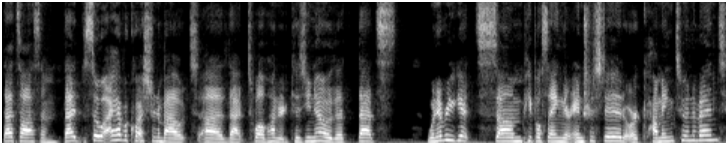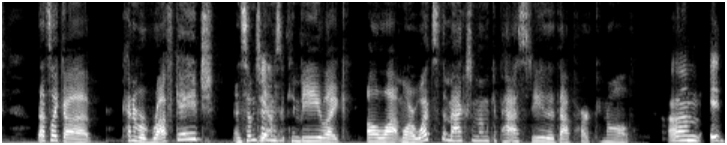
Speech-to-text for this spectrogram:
That's awesome. That so I have a question about uh, that 1200 because you know that that's whenever you get some people saying they're interested or coming to an event, that's like a kind of a rough gauge, and sometimes it can be like a lot more. What's the maximum capacity that that park can hold? Um, it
